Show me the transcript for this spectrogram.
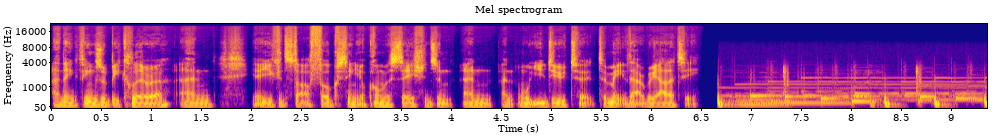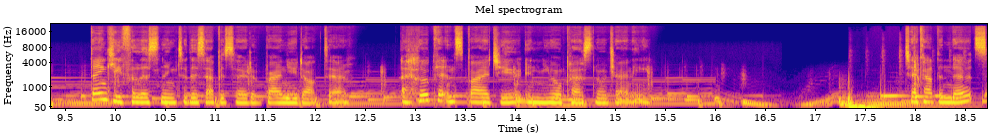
I think things would be clearer, and you, know, you can start focusing your conversations and and and what you do to to make that reality. Thank you for listening to this episode of Brand New Doctor. I hope it inspired you in your personal journey. Check out the notes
